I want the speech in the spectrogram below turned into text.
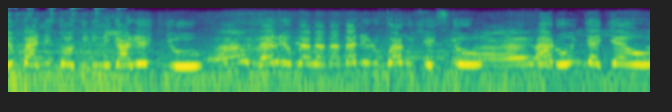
nípa nígbọ́ gidi ní gàréèjì o. Bẹ́ẹ̀ ni bá ní rúgbọ́n wárùn ṣe sí o. Àrò oúnjẹ jẹ o.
